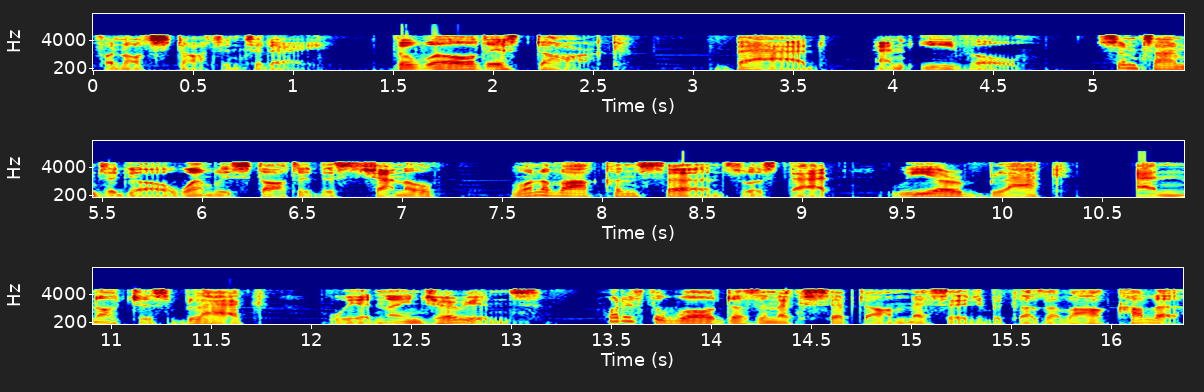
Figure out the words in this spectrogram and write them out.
for not starting today. The world is dark, bad, and evil. Some times ago, when we started this channel, one of our concerns was that we are black and not just black, we are Nigerians. What if the world doesn't accept our message because of our color?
